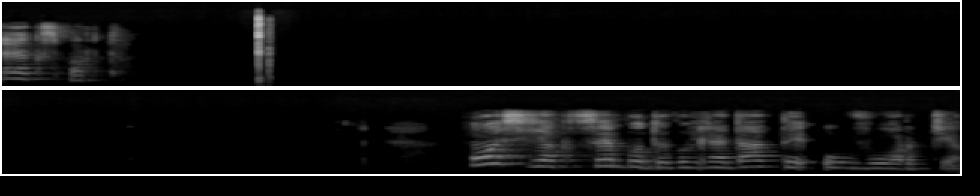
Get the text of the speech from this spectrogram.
Експорт. Ось як це буде виглядати у Word.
